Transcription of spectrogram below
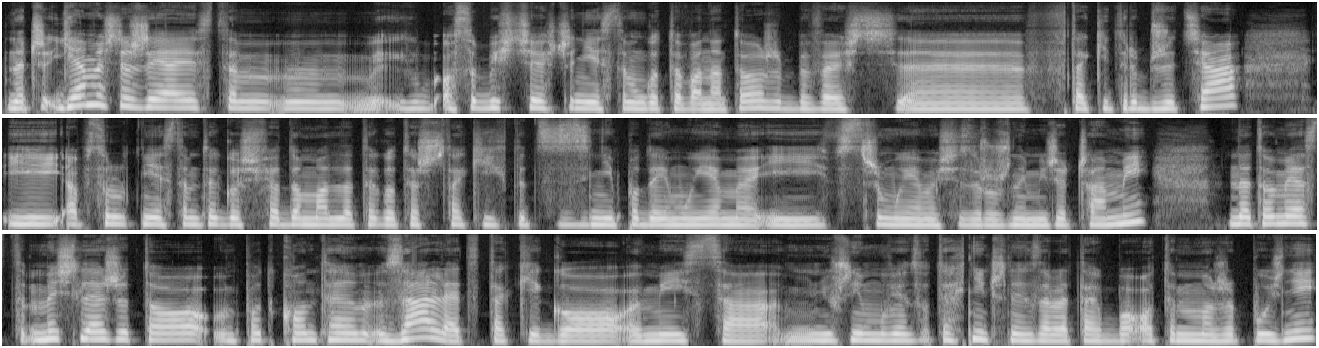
znaczy, ja myślę, że ja jestem, mm, osobiście jeszcze nie jestem gotowa na to, żeby wejść e, w taki tryb życia i absolutnie jestem tego świadoma, dlatego też takich decyzji nie podejmujemy i wstrzymujemy się z różnymi rzeczami. Natomiast myślę, że to pod kątem zalet takiego miejsca, już nie mówiąc o technicznych zaletach, bo o tym może później,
